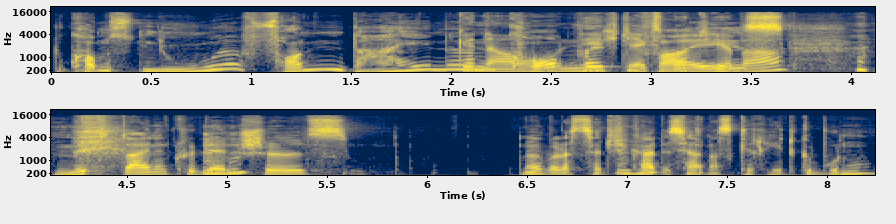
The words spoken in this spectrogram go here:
du kommst nur von deinem Genau, Corporate-Device mit deinen Credentials, Mhm. ne, weil das Zertifikat ist ja an das Gerät gebunden,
